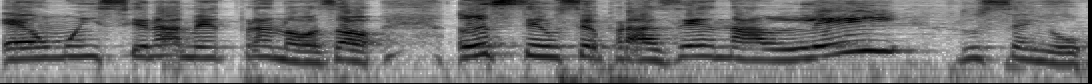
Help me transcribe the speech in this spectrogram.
É um ensinamento para nós. Ó, antes tem o seu prazer na lei do Senhor,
